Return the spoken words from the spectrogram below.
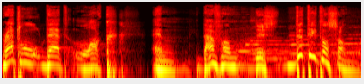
Rattle That Lock. En daarvan dus de titelsong.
